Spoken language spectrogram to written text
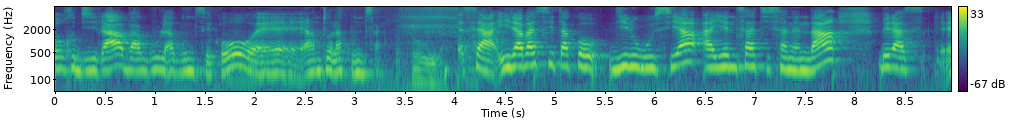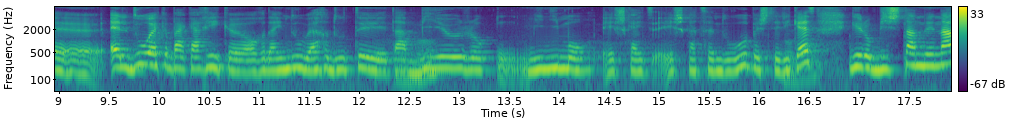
hor dira ba, gu laguntzeko eh, antolakuntzan. Zera, irabazitako diru guzia, haientzat izanen da, beraz, eh, elduek bakarrik ordaindu behar dute eta mm bi euro minimo eskaitz, eskatzen dugu, besterik ez. Gero, biztan dena,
